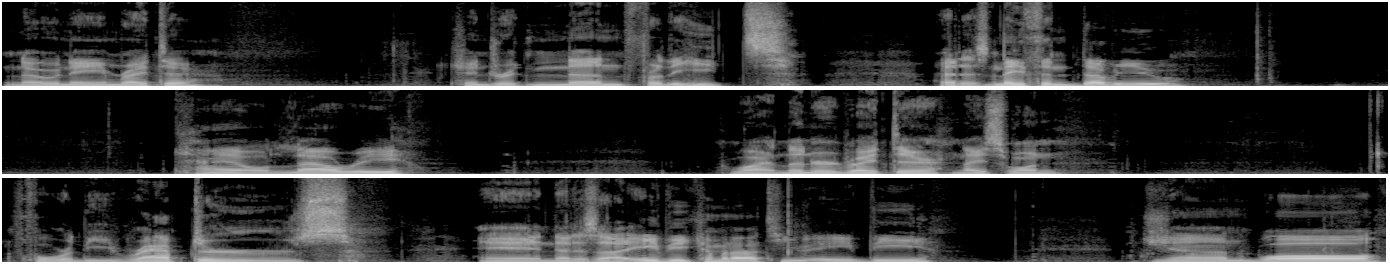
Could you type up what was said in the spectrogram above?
No name right there. Kendrick Nunn for the Heat. That is Nathan W. Kyle Lowry. Kawhi Leonard right there. Nice one for the Raptors. And that is uh, AV coming out to you, AV. John Wall.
